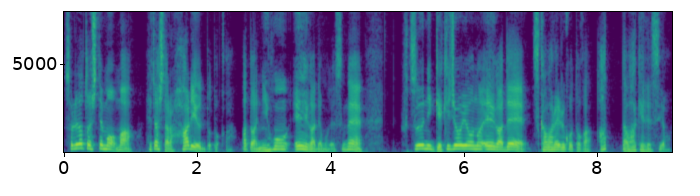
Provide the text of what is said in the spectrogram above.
それだとしても、まあ、下手したらハリウッドとか、あとは日本映画でもですね、普通に劇場用の映画で使われることがあったわけですよ。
